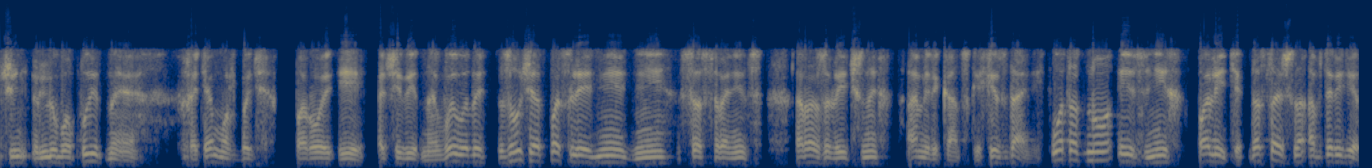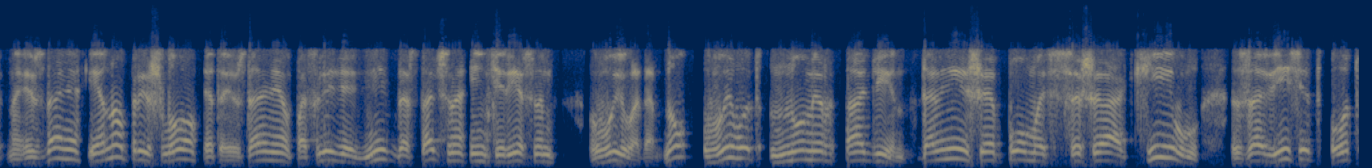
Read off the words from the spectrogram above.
Очень любопытные, хотя, может быть, порой и очевидные выводы звучат последние дни со страниц различных американских изданий. Вот одно из них «Политик». Достаточно авторитетное издание, и оно пришло, это издание, в последние дни к достаточно интересным выводом. Ну, вывод номер один. Дальнейшая помощь США Киеву зависит от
